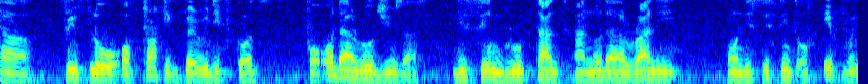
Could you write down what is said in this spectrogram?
uh, free flow of traffic very difficult for other road users. This same group tagged another rally on the 16th of April.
